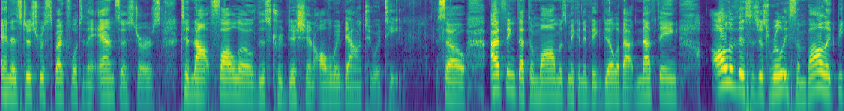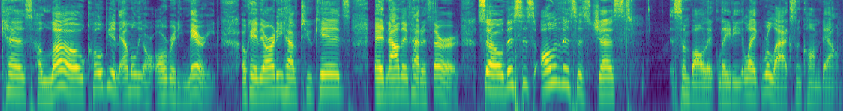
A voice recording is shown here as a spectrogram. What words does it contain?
And it's disrespectful to the ancestors to not follow this tradition all the way down to a T. So I think that the mom was making a big deal about nothing. All of this is just really symbolic because, hello, Kobe and Emily are already married. Okay, they already have two kids and now they've had a third. So this is all of this is just symbolic, lady. Like, relax and calm down.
